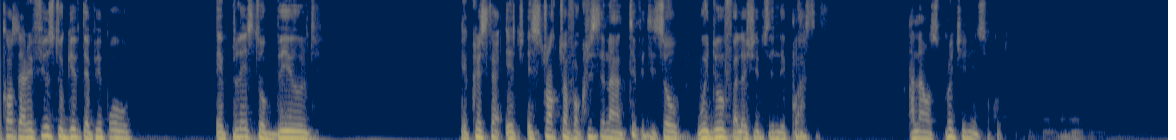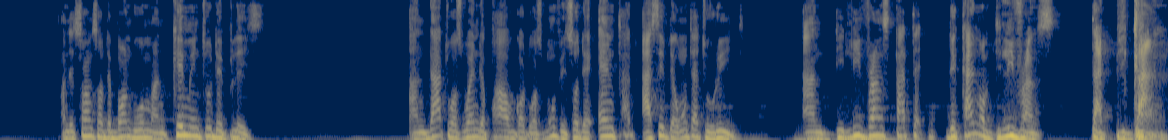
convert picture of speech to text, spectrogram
Because they refused to give the people a place to build a Christian a, a structure for Christian activity. So we do fellowships in the classes. And I was preaching in Sokoto. And the sons of the bondwoman came into the place. And that was when the power of God was moving. So they entered as if they wanted to read. And deliverance started, the kind of deliverance that began.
